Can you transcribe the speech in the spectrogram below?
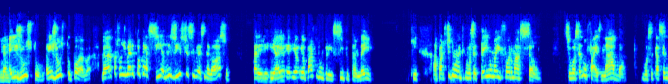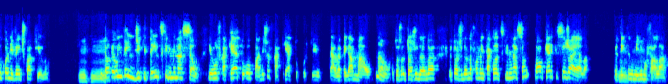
É, é uhum. É, injusto, é injusto. Pô, a galera tá falando de meritocracia, não existe esse, esse negócio. Cara, uhum. e, e, aí eu, eu parto de um princípio também que a partir do momento que você tem uma informação, se você não faz nada, você está sendo conivente com aquilo. Uhum. Então eu entendi que tem discriminação e eu vou ficar quieto. Opa, deixa eu ficar quieto porque cara vai pegar mal. Não, eu estou ajudando a eu tô ajudando a fomentar aquela discriminação, qualquer que seja ela. Eu tenho uhum. que no uhum. mínimo falar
